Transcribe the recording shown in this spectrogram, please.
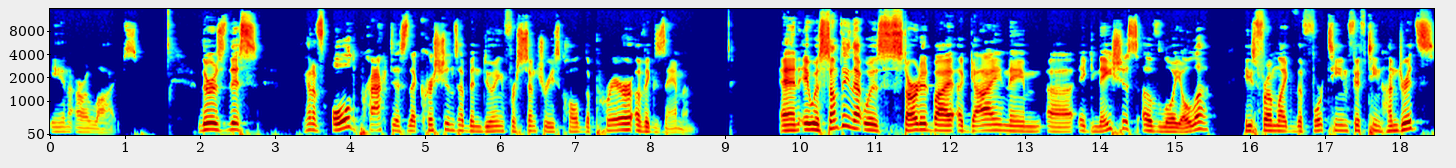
in our lives. There's this kind of old practice that Christians have been doing for centuries called the prayer of examen. And it was something that was started by a guy named uh, Ignatius of Loyola. He's from like the 14, 1500s.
